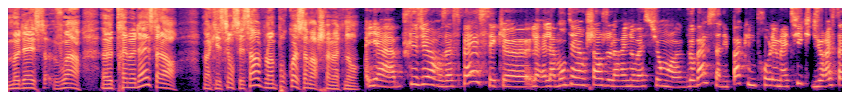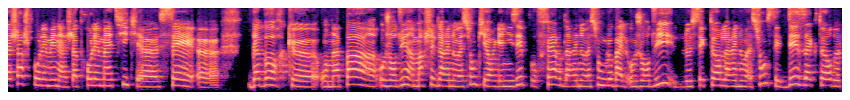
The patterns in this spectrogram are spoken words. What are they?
modestes, voire très modestes. Alors, Ma question, c'est simple. Hein. Pourquoi ça marcherait maintenant? Il y a plusieurs aspects. C'est que la, montée en charge de la rénovation euh, globale, ça n'est pas qu'une problématique du reste à charge pour les ménages. La problématique, euh, c'est euh, d'abord qu'on n'a pas aujourd'hui un marché de la rénovation qui est organisé pour faire de la rénovation globale. Aujourd'hui, le secteur de la rénovation, c'est des acteurs de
